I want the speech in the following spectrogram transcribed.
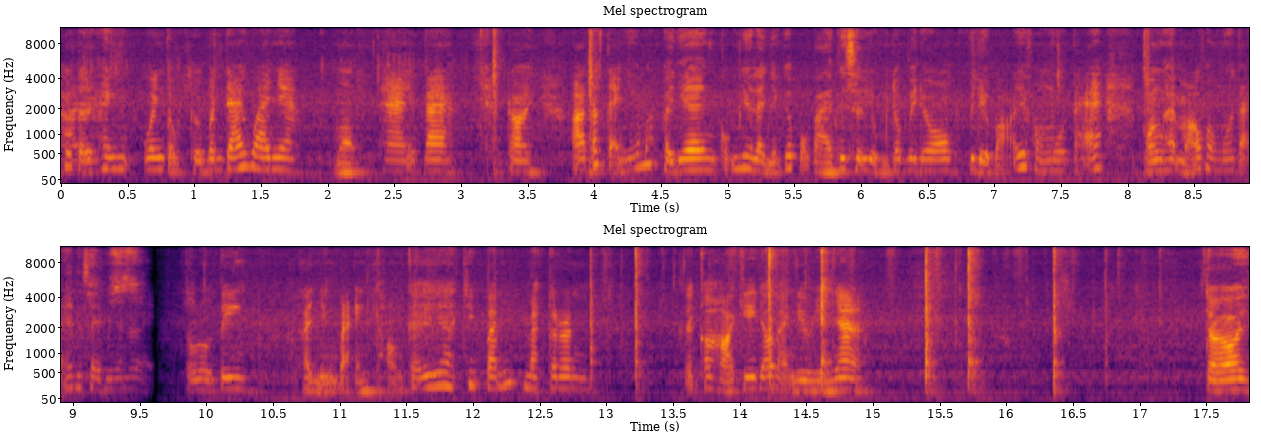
thứ tự hay quen tục từ bên trái qua nha. Một. Hai ba. Rồi à, tất cả những mốc thời gian cũng như là những cái bộ bài tôi sử dụng trong video tôi đều bỏ với phần mô tả. Mọi người hãy mở phần mô tả để xem nha. Câu đầu tiên là những bạn chọn cái chiếc bánh macaron để câu hỏi chia cho bạn điều gì nha. Trời ơi.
